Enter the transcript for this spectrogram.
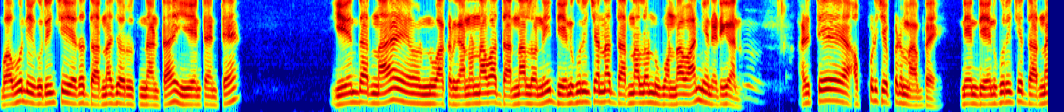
బాబు నీ గురించి ఏదో ధర్నా జరుగుతుందంట ఏంటంటే ఏం ధర్నా? నువ్వు అక్కడ కానీ ఉన్నావా? ధర్నాలోని? దేని గురించి అన్నా ధర్నాలో నువ్వు ఉన్నావా? అని నేను అడిగాను. అయితే అప్పుడు చెప్పాడు మా అబ్బాయి నేను దేని గురించి ధర్నా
